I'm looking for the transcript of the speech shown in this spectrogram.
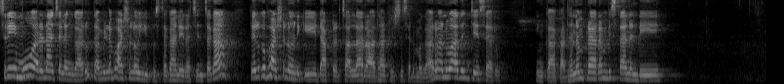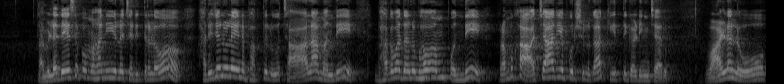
శ్రీ ము అరుణాచలం గారు తమిళ భాషలో ఈ పుస్తకాన్ని రచించగా తెలుగు భాషలోనికి డాక్టర్ చల్లా రాధాకృష్ణ శర్మ గారు అనువాదం చేశారు. ఇంకా కథనం ప్రారంభిస్తానండి. తమిళదేశపు మహనీయుల చరిత్రలో హరిజనులైన భక్తులు చాలామంది భగవదనుభవం పొంది ప్రముఖ ఆచార్య పురుషులుగా కీర్తి గడించారు. వాళ్ళలో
